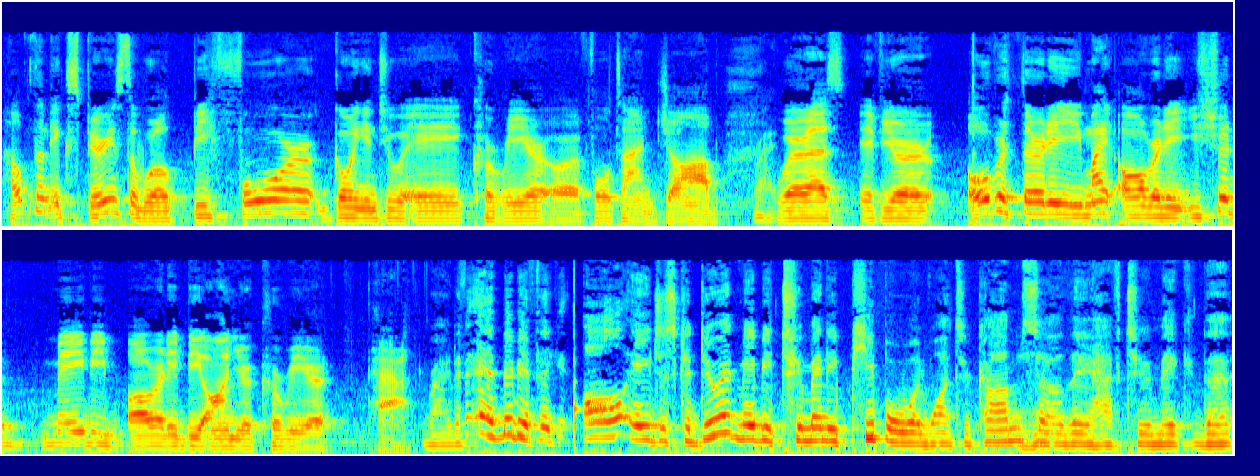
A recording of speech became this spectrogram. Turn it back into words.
help them experience the world before going into a career or a full-time job. Right. Whereas if you're over 30, you might already you should maybe already be on your career path. Right. If, and maybe if they, all ages could do it, maybe too many people would want to come, Mm-hmm. so they have to make the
